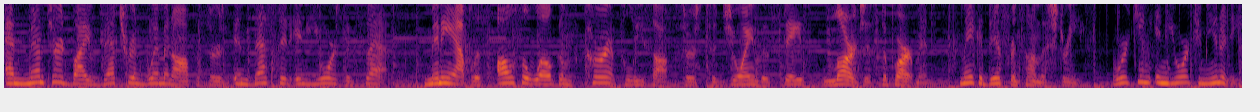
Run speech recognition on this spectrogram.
and mentored by veteran women officers invested in your success. Minneapolis also welcomes current police officers to join the state's largest department. Make a difference on the streets, working in your community,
